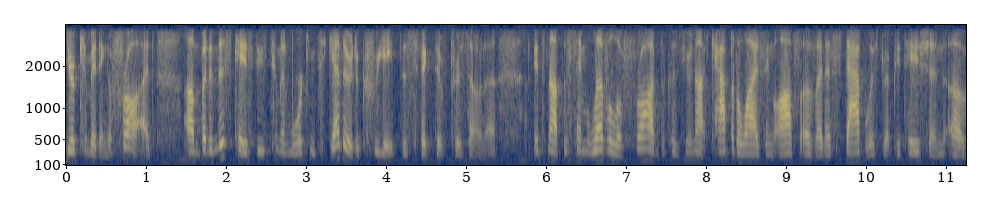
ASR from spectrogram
you're committing a fraud. Um, but in this case, these two men working together to create this fictive persona. It's not the same level of fraud because you're not capitalizing off of an established reputation of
